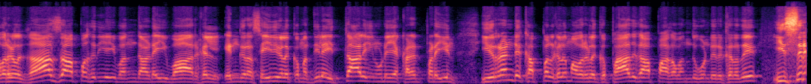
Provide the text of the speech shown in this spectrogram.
அவர்கள் காசா பகுதியை வந்தடைவார்கள் என்கிற செய்திகளுக்கு மத்தியில் இத்தாலியினுடைய கடற்படையின் இரண்டு கப்பல்களும் அவர்களுக்கு பாதுகாப்பாக வந்து கொண்டிருக்கிறது. இஸ்ரே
